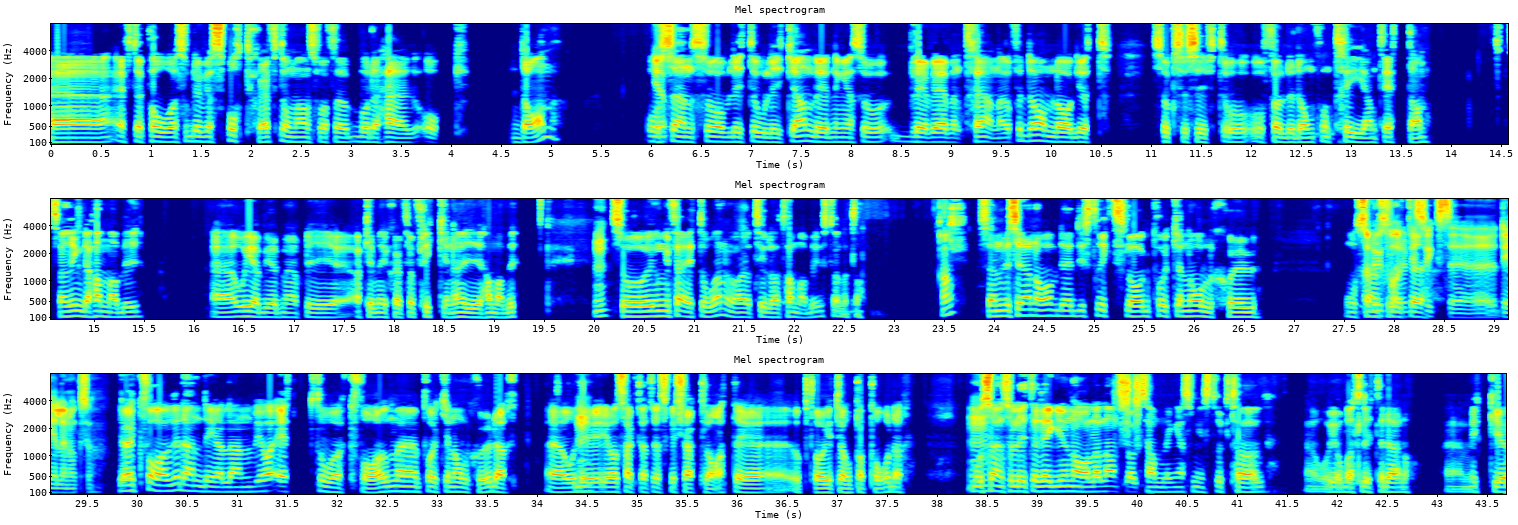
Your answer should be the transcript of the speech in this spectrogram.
Eh, efter ett par år så blev jag sportchef då med ansvar för både herr och dam. Och Ja. sen så av lite olika anledningar så blev jag även tränare för damlaget successivt och, och följde dem från trean till ettan. Sen ringde Hammarby eh, och erbjöd mig att bli akademichef för flickorna i Hammarby. Mm. Så ungefär ett år nu har jag tillhört Hammarby istället. Då. Ja. Sen vid sidan av det är distriktslag, pojkar 07. Och Ja, sen du är kvar i lite- distriktsdelen också. jag är kvar i den delen. Vi har ett år kvar med pojken 07 där. Eh, Och det, jag har sagt att jag ska köra klart det uppdraget jag hoppar på där. Mm. Och sen så lite regionala landslagssamlingar som instruktör. eh, Och jobbat lite där då. Eh, Mycket,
